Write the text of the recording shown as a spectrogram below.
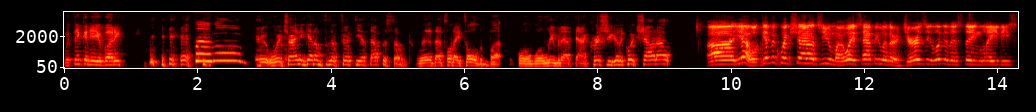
We're thinking of you, buddy. We're trying to get him for the 50th episode. That's what I told him, but we'll we'll leave it at that. Chris, you got a quick shout out? Uh yeah, we'll give a quick shout out to you. My wife's happy with her jersey. Look at this thing, ladies.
